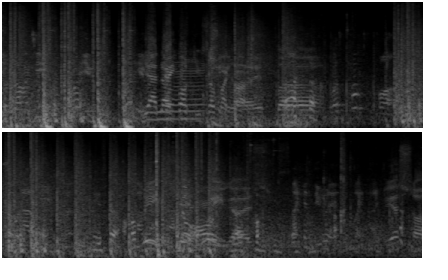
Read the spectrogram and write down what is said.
You're on my team. Who are you? Who are you? Yeah, no, fuck you, suck my cock. Uh, what the fuck? So we're not a team. He said, up. We kill all you guys. I can do it. Like, I can. Yes, sir.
